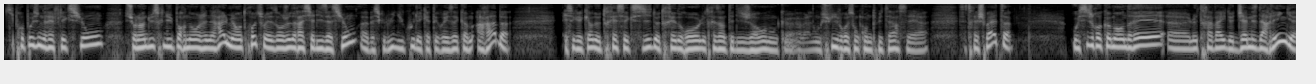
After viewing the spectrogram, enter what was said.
qui propose une réflexion sur l'industrie du porno en général, mais entre autres sur les enjeux de racialisation, euh, parce que lui, du coup, il est catégorisé comme arabe. Et c'est quelqu'un de très sexy, de très drôle, de très intelligent. Donc, donc suivre son compte Twitter, c'est très chouette. Aussi, je recommanderais euh, le travail de James Darling,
